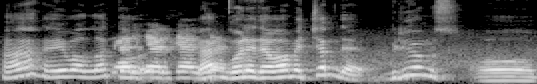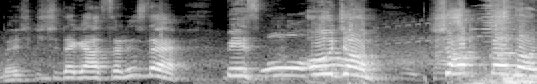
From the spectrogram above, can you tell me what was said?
Ha eyvallah. Gel, gel, gel, Ben gel. gole devam edeceğim de biliyor musun? Oo 5 kişi de gelseniz de biz Oha! hocam şapkadan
